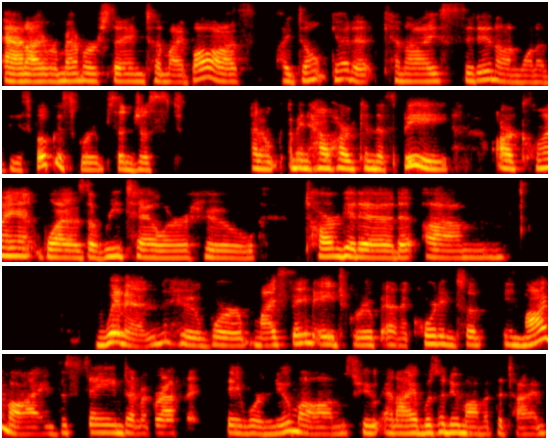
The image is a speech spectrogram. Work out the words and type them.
And I remember saying to my boss, I don't get it. Can I sit in on one of these focus groups and just, I don't, I mean, how hard can this be? our client was a retailer who targeted um, women who were my same age group and according to in my mind the same demographic they were new moms who and i was a new mom at the time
